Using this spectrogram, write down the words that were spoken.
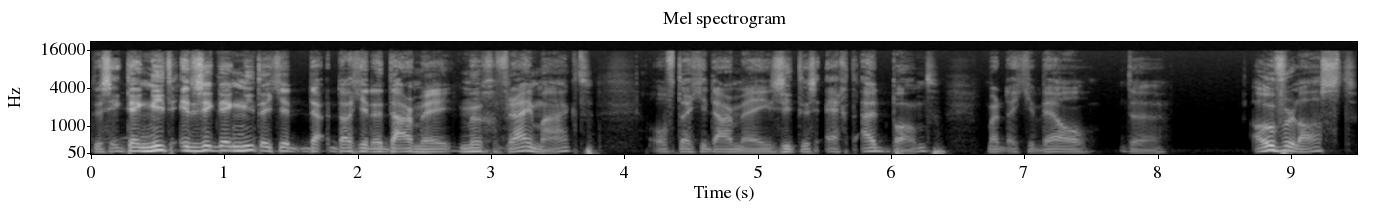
Dus ik denk niet, dus ik denk niet dat, je, da- dat je het daarmee muggenvrij maakt, of dat je daarmee ziektes echt uitbandt, maar dat je wel de overlast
